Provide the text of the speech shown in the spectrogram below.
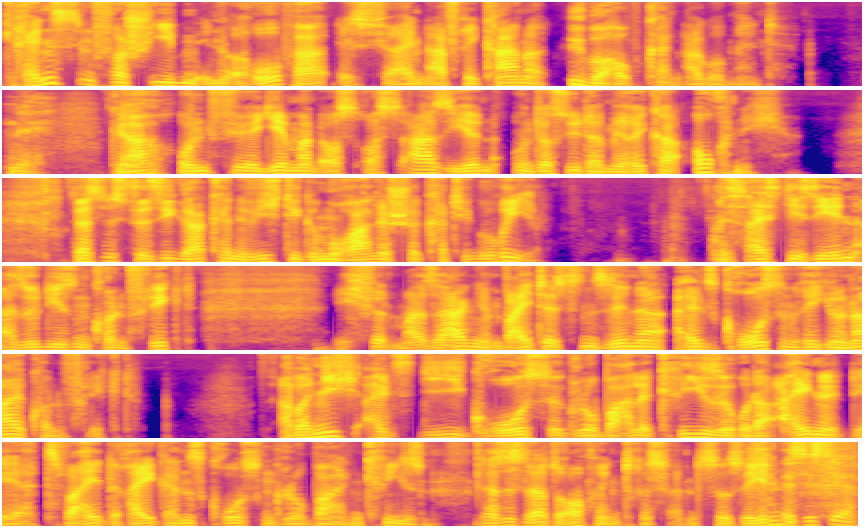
Grenzen verschieben in Europa ist für einen Afrikaner überhaupt kein Argument. Nee. Genau. Ja, und für jemand aus Ostasien und aus Südamerika auch nicht. Das ist für sie gar keine wichtige moralische Kategorie. Das heißt, die sehen also diesen Konflikt ich würde mal sagen, im weitesten Sinne als großen Regionalkonflikt. Aber nicht als die große globale Krise oder eine der zwei, drei ganz großen globalen Krisen. Das ist also auch interessant zu sehen. Es ist ja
